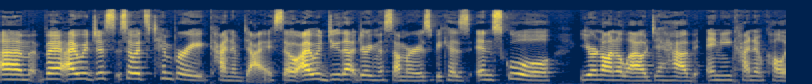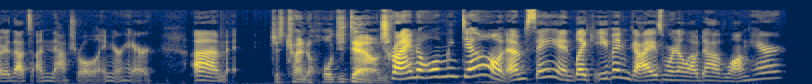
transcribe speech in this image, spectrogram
Um, but I would just so it's temporary kind of dye. So I would do that during the summers because in school you're not allowed to have any kind of color that's unnatural in your hair. Um, Just trying to hold you down. trying to hold me down. I'm saying, like, even guys weren't allowed to have long hair.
